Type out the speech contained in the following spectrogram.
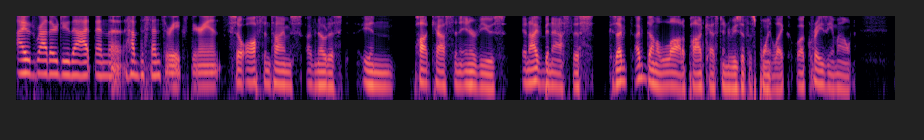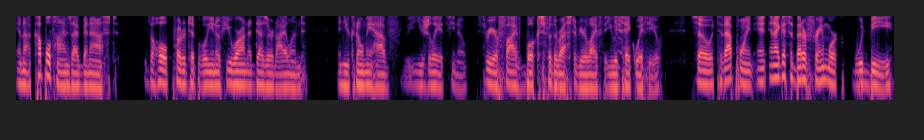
I would rather do that than the have the sensory experience. So oftentimes I've noticed in podcasts and interviews, and I've been asked this because I've I've done a lot of podcast interviews at this point, like a crazy amount. And a couple times I've been asked the whole prototypical, you know, if you were on a desert island and you could only have usually it's, you know, three or five books for the rest of your life that you would take with you. So to that point, and, and I guess a better framework would be,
